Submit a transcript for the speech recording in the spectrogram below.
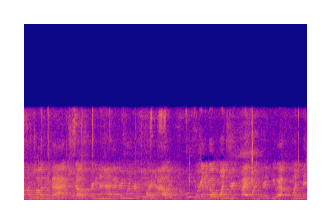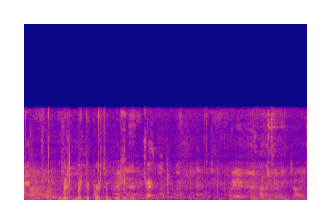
Welcome, welcome back. So we're gonna have everyone report out. We're gonna go one group by one group. You have one minute. Make, make the question, please, okay? Sure. We're, we're volunteering Joyce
